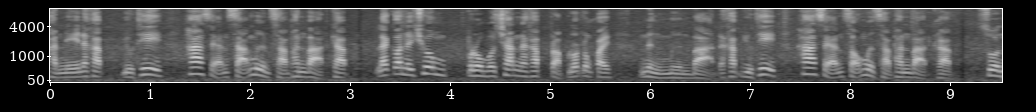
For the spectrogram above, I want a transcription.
คันนี้นะครับ อยู่ที่ 533,000 บาทครับ และก็ในช่วงโปรโมชั่นนะครับปรับลดลงไป 10,000 บาทนะครับอยู่ที่ 523,000 บาทครับส่วน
